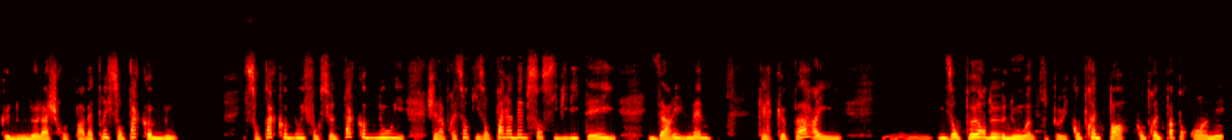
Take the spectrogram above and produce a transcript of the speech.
que nous ne lâcherons pas. Maintenant ils sont pas comme nous. Ils sont pas comme nous. Ils fonctionnent pas comme nous. J'ai l'impression qu'ils ont pas la même sensibilité. Ils, ils arrivent même quelque part. Ils, ils ont peur de nous un petit peu. Ils comprennent pas. Ils comprennent pas pourquoi on est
